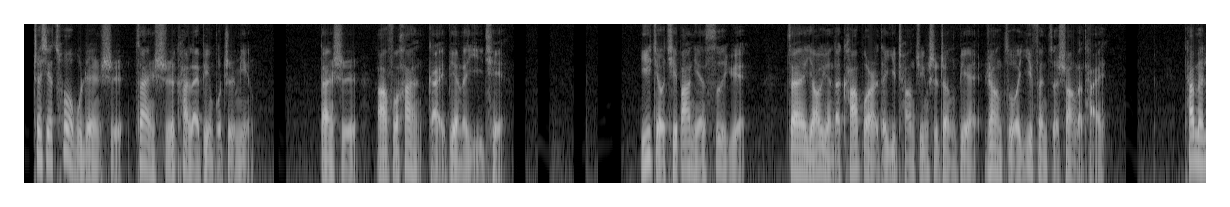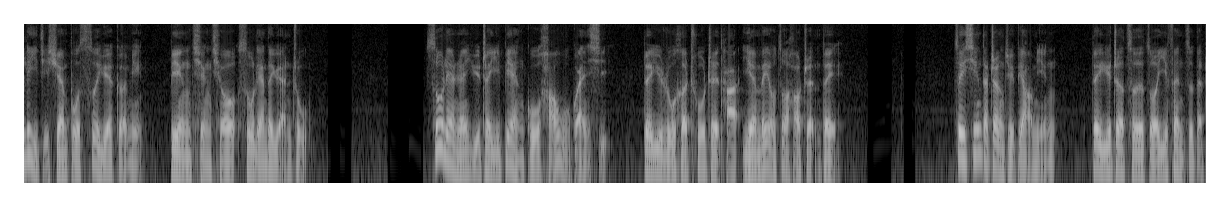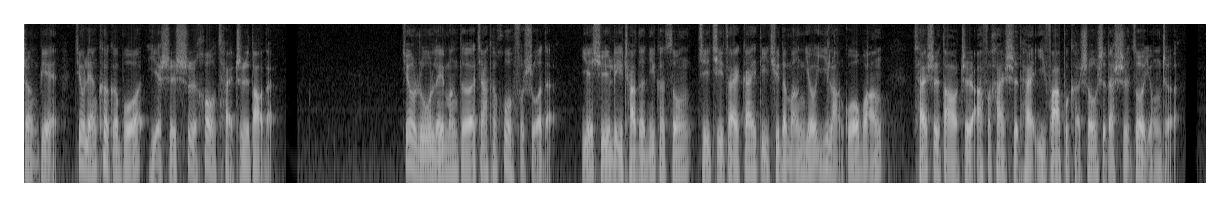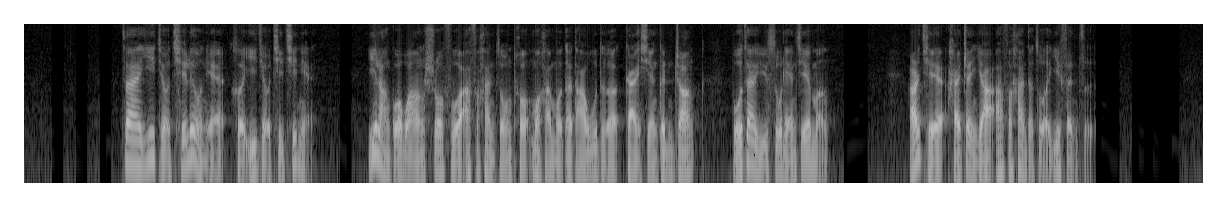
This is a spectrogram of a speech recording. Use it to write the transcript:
这些错误认识暂时看来并不致命，但是阿富汗改变了一切。一九七八年四月，在遥远的喀布尔的一场军事政变让左翼分子上了台，他们立即宣布四月革命，并请求苏联的援助。苏联人与这一变故毫无关系。对于如何处置他，也没有做好准备。最新的证据表明，对于这次左翼分子的政变，就连克格勃也是事后才知道的。就如雷蒙德·加特霍夫说的：“也许理查德·尼克松及其在该地区的盟友伊朗国王，才是导致阿富汗事态一发不可收拾的始作俑者。”在一九七六年和一九七七年。伊朗国王说服阿富汗总统穆罕默德·达乌德改弦更张，不再与苏联结盟，而且还镇压阿富汗的左翼分子。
